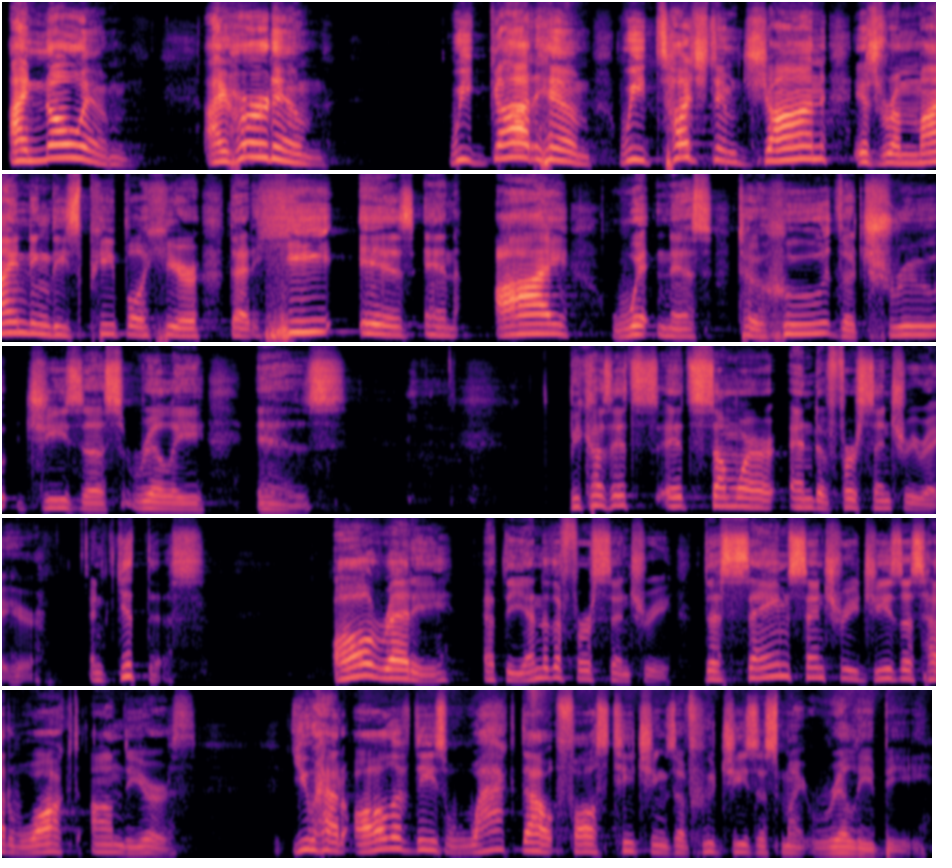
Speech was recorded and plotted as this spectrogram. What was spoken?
I know him. I heard him. We got him. We touched him. John is reminding these people here that he is an eyewitness to who the true Jesus really is. Because it's, it's somewhere end of first century right here. And get this already at the end of the first century, the same century Jesus had walked on the earth, you had all of these whacked out false teachings of who Jesus might really be.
